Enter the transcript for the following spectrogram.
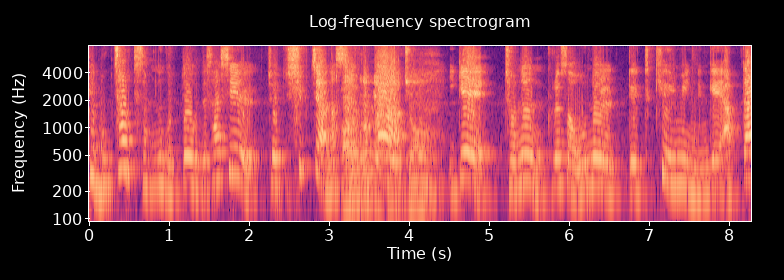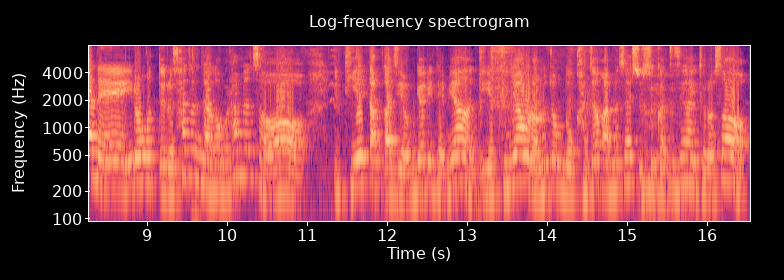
그 목차부터 잡는 것도 근데 사실 저 쉽지 않았어요. 아, 그럼요. 그러니까 어렵죠. 이게 저는 그래서 오늘 때 특히 의미 있는 게 앞단에 이런 것들을 사전 작업을 하면서 이 뒤에 단까지 연결이 되면 이게 균형을 어느 정도 가져가면서 할 수 있을 것 같은 음. 생각이 들어서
